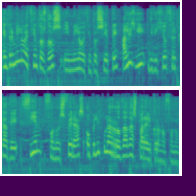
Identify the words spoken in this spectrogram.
Entre 1902 y 1907, Alice Guy dirigió cerca de 100 fonoesferas o películas rodadas para el cronófono.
